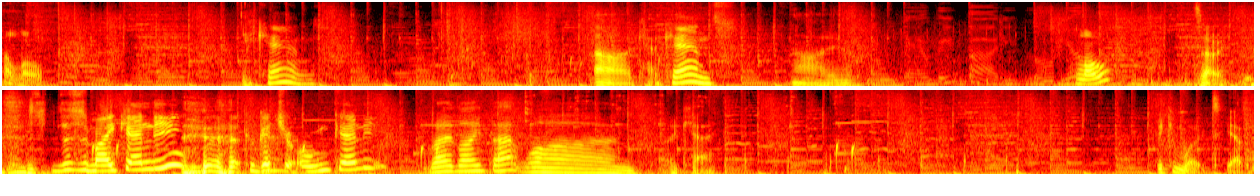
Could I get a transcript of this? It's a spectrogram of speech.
Hello. I can't. Oh, okay. I can't. No, Hello? sorry. This is my candy? Go get your own candy? But I like that one. Okay. We can work together.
